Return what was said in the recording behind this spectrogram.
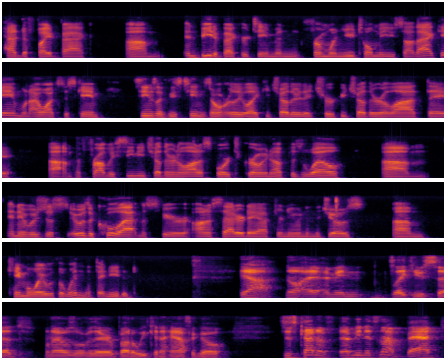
had to fight back, um, and beat a Becker team. And from when you told me you saw that game, when I watched this game, seems like these teams don't really like each other. They chirp each other a lot. They um, have probably seen each other in a lot of sports growing up as well. Um, and it was just it was a cool atmosphere on a Saturday afternoon, and the Joes um, came away with a win that they needed. Yeah, no, I, I mean, like you said, when I was over there about a week and a half ago, just kind of, I mean, it's not bad,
